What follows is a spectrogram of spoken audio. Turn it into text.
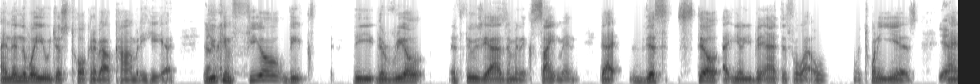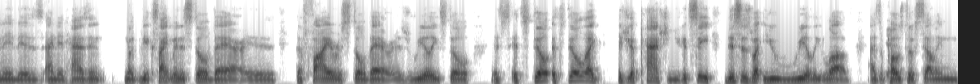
and then the way you were just talking about comedy here yeah. you can feel the the the real enthusiasm and excitement that this still uh, you know you've been at this for what over 20 years yeah. and it is and it hasn't you know the excitement is still there is, the fire is still there it is really still it's it's still it's still like it's your passion you can see this is what you really love as opposed yeah. to selling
